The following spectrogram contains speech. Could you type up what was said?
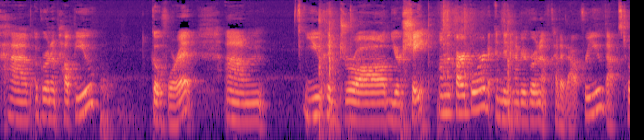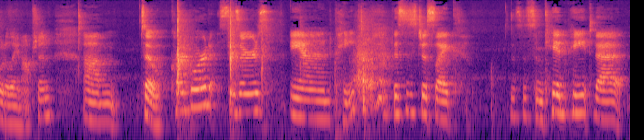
have a grown up help you, go for it. Um, you could draw your shape on the cardboard and then have your grown up cut it out for you. That's totally an option. Um, so, cardboard, scissors, and paint. This is just like, this is some kid paint that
